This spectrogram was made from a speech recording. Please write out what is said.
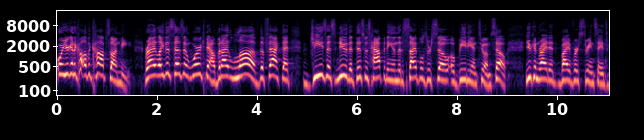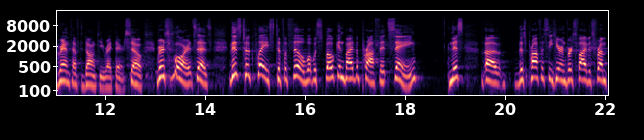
or you're going to call the cops on me, right? Like this doesn't work now. But I love the fact that Jesus knew that this was happening and the disciples were so obedient to him. So you can write it by verse 3 and say it's grand theft donkey right there. So, verse 4, it says, This took place to fulfill what was spoken by the prophet, saying, this, uh, this prophecy here in verse 5 is from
